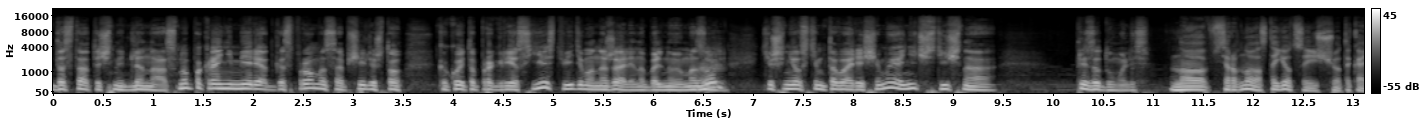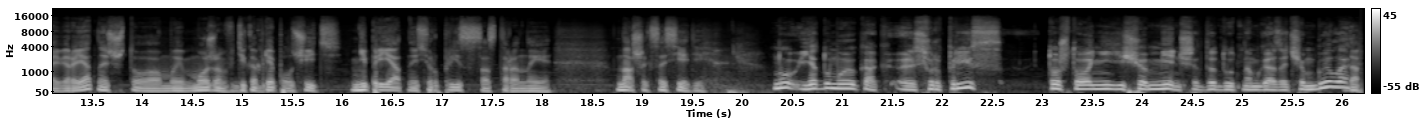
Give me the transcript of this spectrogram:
достаточны для нас. Но, по крайней мере, от «Газпрома» сообщили, что какой-то прогресс есть. Видимо, нажали на больную мозоль угу. кишиневским товарищам, и они частично призадумались. Но все равно остается еще такая вероятность, что мы можем в декабре получить неприятный сюрприз со стороны наших соседей. Ну, я думаю, как э, сюрприз то, что они еще меньше дадут нам газа, чем было, да.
